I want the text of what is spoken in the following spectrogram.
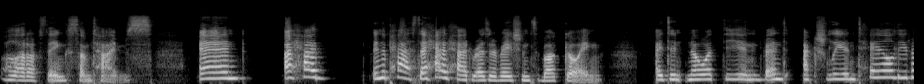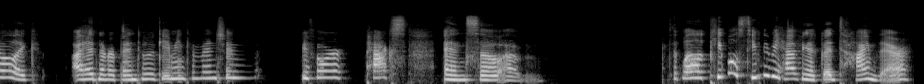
a lot of things sometimes. And I had, in the past, I had had reservations about going. I didn't know what the event actually entailed, you know, like I had never been to a gaming convention before PAX, and so um, well, people seem to be having a good time there.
